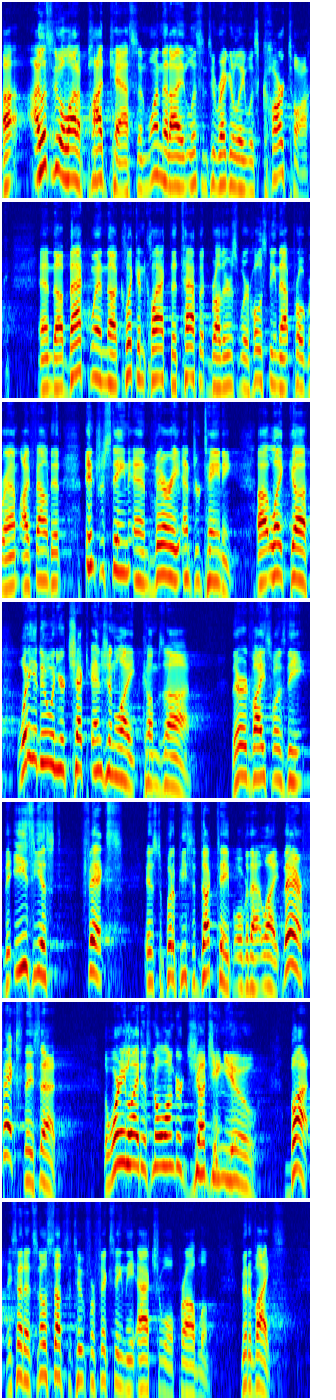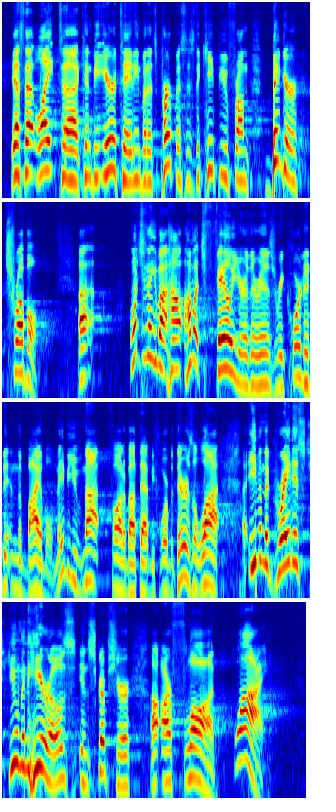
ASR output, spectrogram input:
Uh, I listen to a lot of podcasts, and one that I listened to regularly was Car Talk. And uh, back when uh, Click and Clack, the Tappet brothers, were hosting that program, I found it interesting and very entertaining. Uh, like, uh, what do you do when your check engine light comes on? Their advice was the, the easiest fix is to put a piece of duct tape over that light. There, fixed, they said. The warning light is no longer judging you. But they said it's no substitute for fixing the actual problem. Good advice. Yes, that light uh, can be irritating, but its purpose is to keep you from bigger trouble. Uh, I want you to think about how, how much failure there is recorded in the Bible. Maybe you've not thought about that before, but there is a lot. Uh, even the greatest human heroes in Scripture uh, are flawed. Why?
